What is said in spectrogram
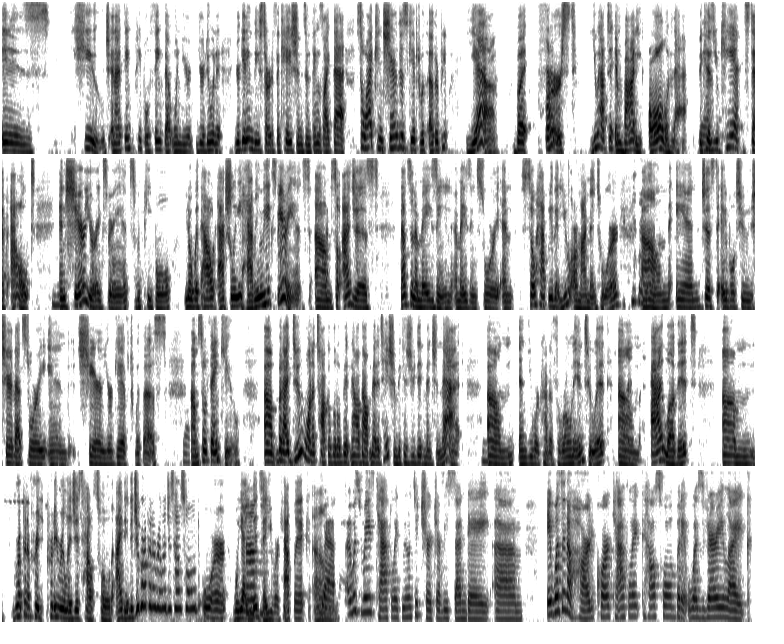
is huge, and I think people think that when you're you're doing it, you're getting these certifications and things like that, so I can share this gift with other people. Yeah, but first you have to embody all of that because yeah. you can't step out mm-hmm. and share your experience with people you know, without actually having the experience. Um, so I just, that's an amazing, amazing story. And so happy that you are my mentor um, and just able to share that story and share your gift with us. Um, so thank you. Um, but I do want to talk a little bit now about meditation because you did mention that mm-hmm. um, and you were kind of thrown into it. Um, I love it um, grew up in a pretty, pretty religious household. I did. Did you grow up in a religious household, or well, yeah, you um, did say um, you were Catholic. Um, yeah, I was raised Catholic. We went to church every Sunday. Um, it wasn't a hardcore Catholic household, but it was very like,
